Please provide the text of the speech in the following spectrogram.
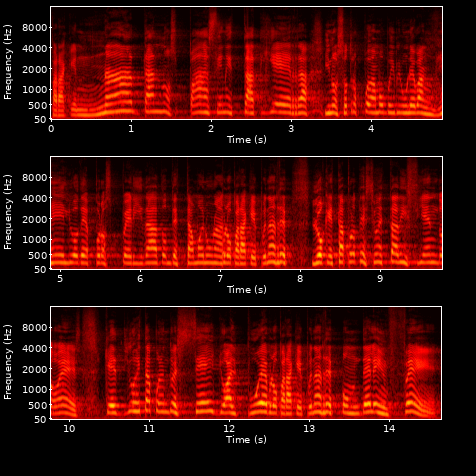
para que nada nos pase en esta tierra y nosotros podamos vivir un evangelio de prosperidad donde estamos en una para que puedan lo que esta protección está diciendo es que Dios está poniendo el sello al pueblo para que puedan responder en fe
